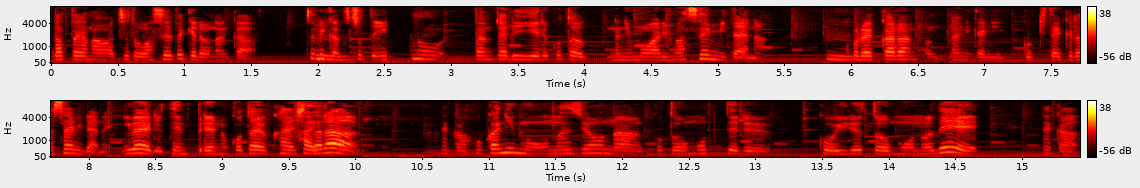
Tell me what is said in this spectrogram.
だったかなちょっと忘れたけどなんかとにかくちょっと今の段階で言えることは何もありませんみたいな、うん。これからの何かにご期待くださいみたいないわゆるテンプレの答えを返したら、はいはい。なんか他にも同じようなことを思ってる子いると思うのでなんか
